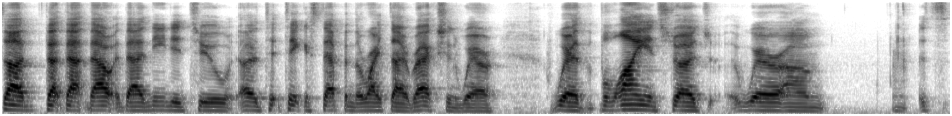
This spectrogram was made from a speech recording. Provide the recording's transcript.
that that that that needed to uh, t- take a step in the right direction where where the Lions judge where um it's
